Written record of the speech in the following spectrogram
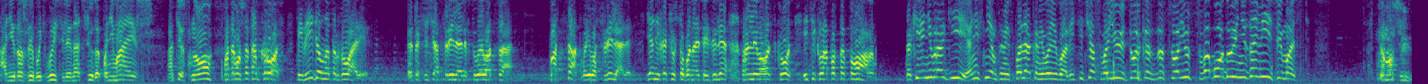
Они должны быть выселены отсюда, понимаешь? Отец, но... Потому что там кровь. Ты видел на тротуаре? Это сейчас стреляли в твоего отца. В отца твоего стреляли. Я не хочу, чтобы на этой земле проливалась кровь и текла по тротуарам. Какие они враги? Они с немцами, с поляками воевали, и сейчас воюют только за свою свободу и независимость. Замолчи!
